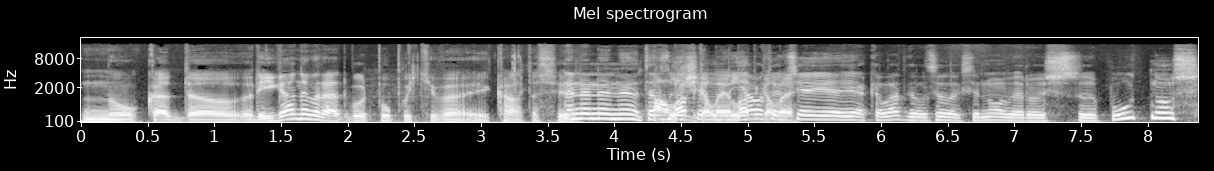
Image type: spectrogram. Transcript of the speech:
Nu, kad uh, Rīgā nevarētu būt pupuķi vai kā tas ir? Nē, nē, nē tas ir Latvijā. Jautājums, jā, jā, jā, ka Latvijas cilvēks ir novērojis uh, putnus.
